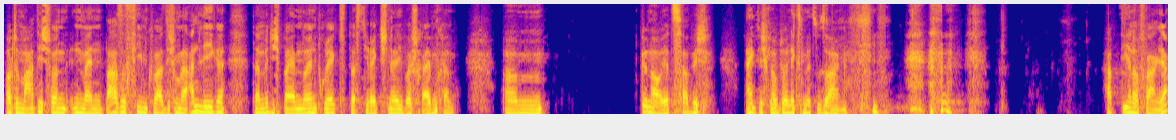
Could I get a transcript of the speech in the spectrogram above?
automatisch schon in mein Basistheme quasi schon mal anlege, damit ich bei einem neuen Projekt das direkt schnell überschreiben kann. Ähm, genau, jetzt habe ich eigentlich, glaube ich, auch nichts mehr zu sagen. Habt ihr noch Fragen, ja?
